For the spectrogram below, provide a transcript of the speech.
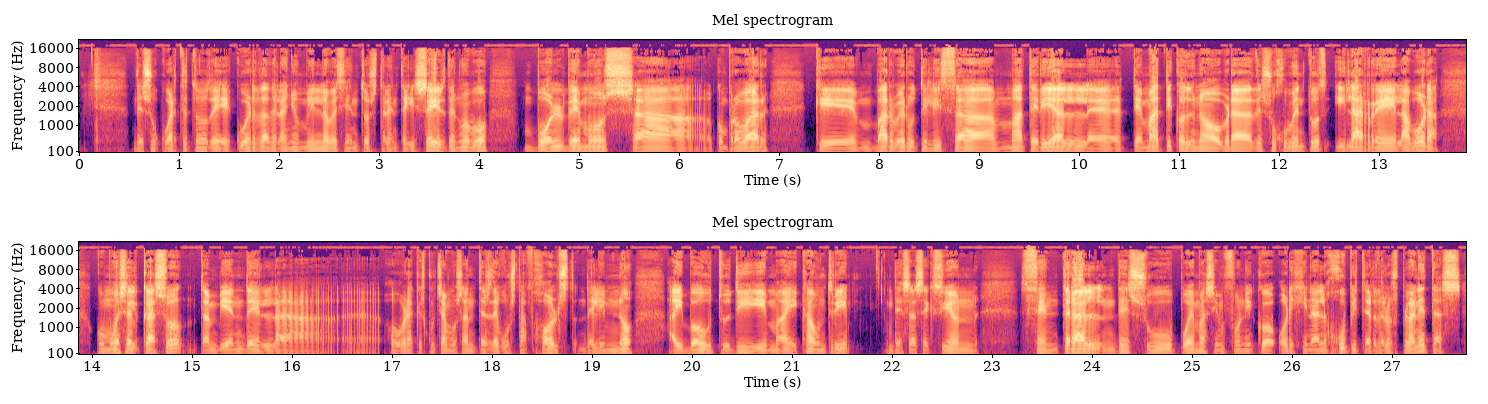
de su cuarteto de cuerda del año 1936. De nuevo, volvemos a comprobar que Barber utiliza material eh, temático de una obra de su juventud y la reelabora, como es el caso también de la eh, obra que escuchamos antes de Gustav Holst, del himno I Bow to the My Country, de esa sección central de su poema sinfónico original Júpiter de los planetas.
